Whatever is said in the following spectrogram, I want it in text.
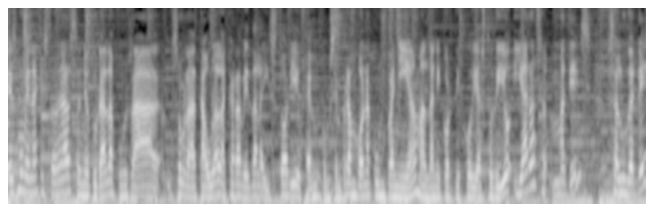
És moment a aquesta hora, senyor Turà, de posar sobre la taula la cara bé de la història i ho fem, com sempre, en bona companyia amb el Dani Cortijo i Estudio. I ara mateix saludaré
